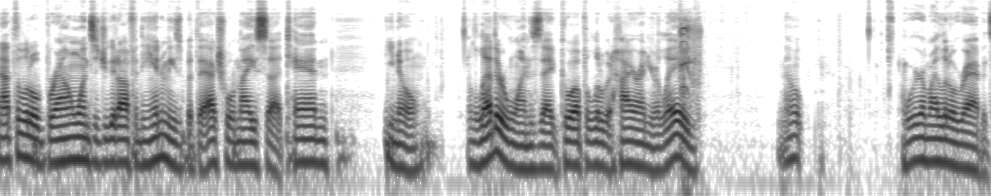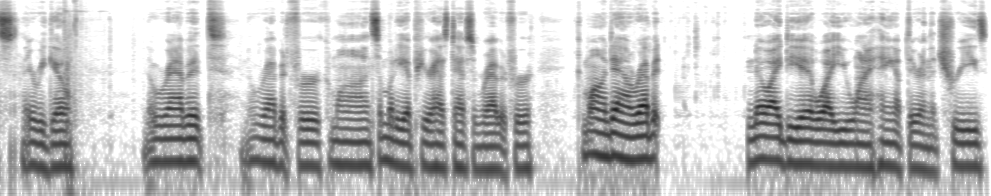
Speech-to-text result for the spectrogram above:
not the little brown ones that you get off of the enemies, but the actual nice uh, tan, you know, leather ones that go up a little bit higher on your leg. Nope. Where are my little rabbits? There we go. No rabbit. No rabbit fur. Come on. Somebody up here has to have some rabbit fur. Come on down, rabbit no idea why you want to hang up there in the trees.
